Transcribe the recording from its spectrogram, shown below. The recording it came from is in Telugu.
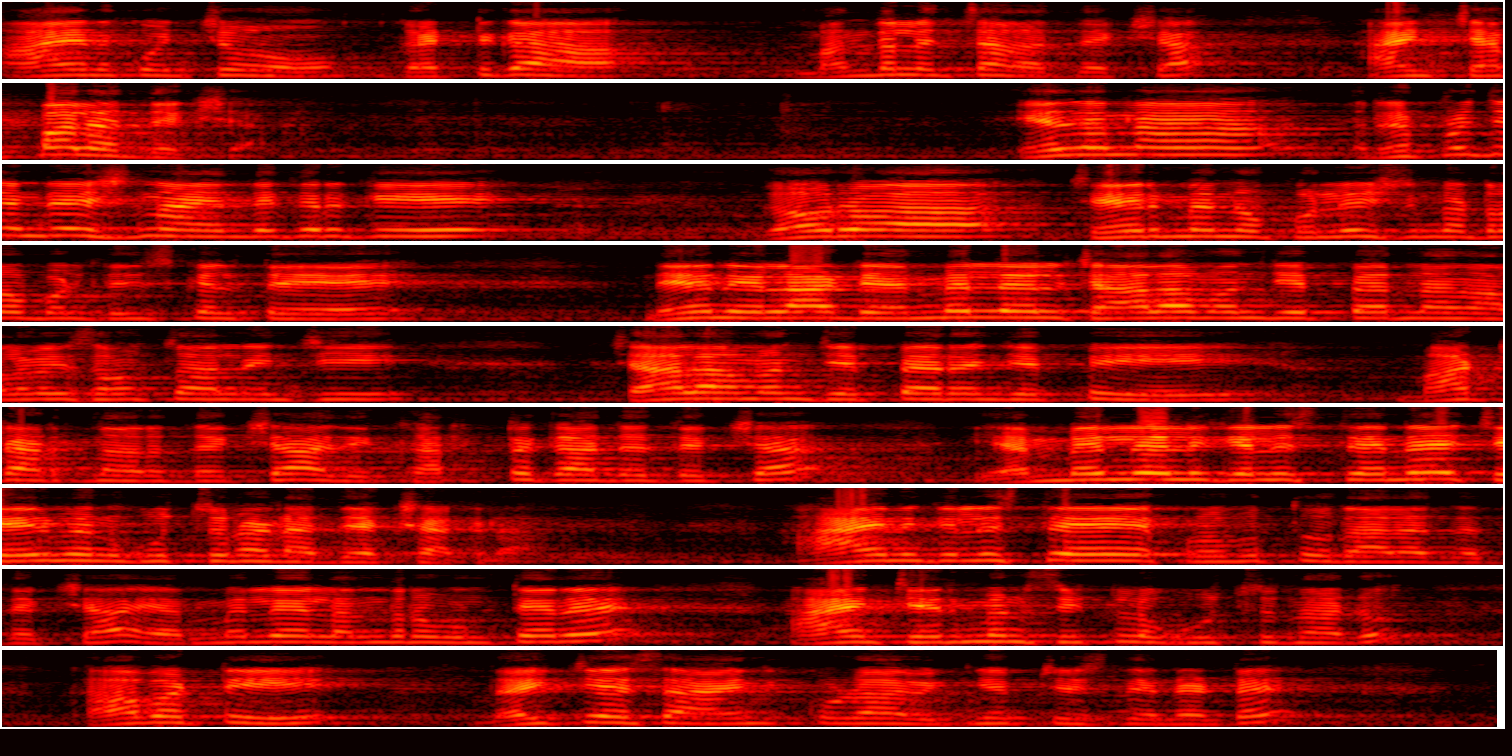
ఆయన కొంచెం గట్టిగా మందలించాలి అధ్యక్ష. ఆయన చెప్పాలి అధ్యక్ష. ఏదన్నా రిప్రజెంటేషన్ ఆయన దగ్గరికి గౌరవ చైర్మన్ పొల్యూషన్ కంట్రోల్ బోర్డు తీసుకెళ్తే నేను ఇలాంటి ఎమ్మెల్యేలు చాలామంది చెప్పారు నా నలభై సంవత్సరాల నుంచి. చాలామంది చెప్పారని చెప్పి మాట్లాడుతున్నారు అధ్యక్ష. అది కరెక్ట్ కాదు అధ్యక్ష. ఎమ్మెల్యేలు గెలిస్తేనే చైర్మన్ కూర్చున్నాడు అధ్యక్ష అక్కడ. ఆయన గెలిస్తే ప్రభుత్వం రాలేదు అధ్యక్ష. ఎమ్మెల్యేలు అందరూ ఉంటేనే ఆయన చైర్మన్ సీట్లో కూర్చున్నాడు. కాబట్టి దయచేసి ఆయనకు కూడా విజ్ఞప్తి చేసేది ఏంటంటే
